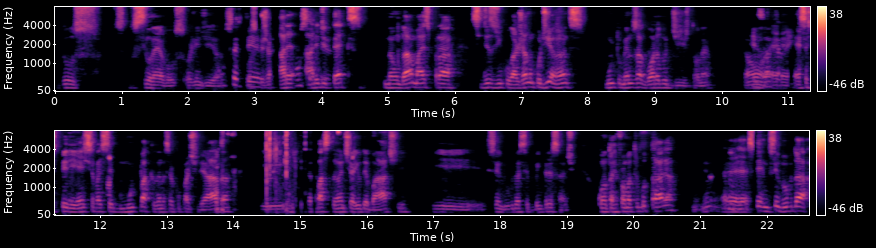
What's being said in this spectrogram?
dos dos C-levels hoje em dia. Com certeza. Ou seja, a área, área de techs não dá mais para se desvincular. Já não podia antes, muito menos agora do digital, né? Então, é, essa experiência vai ser muito bacana ser compartilhada e bastante aí o debate e, sem dúvida, vai ser bem interessante. Quanto à reforma tributária, é, uhum. sem, sem, dúvida,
